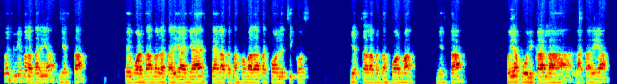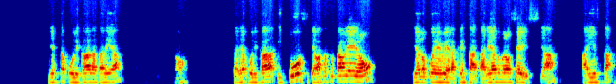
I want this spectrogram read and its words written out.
Estoy subiendo la tarea, ya está. Estoy guardando la tarea, ya está en la plataforma Data College, chicos. Ya está en la plataforma, ya está. Voy a publicar la, la tarea. Ya está publicada la tarea. ¿No? Tarea publicada. Y tú, si te vas a tu tablero, ya lo puedes ver. Aquí está, tarea número 6, ¿ya? Ahí está,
